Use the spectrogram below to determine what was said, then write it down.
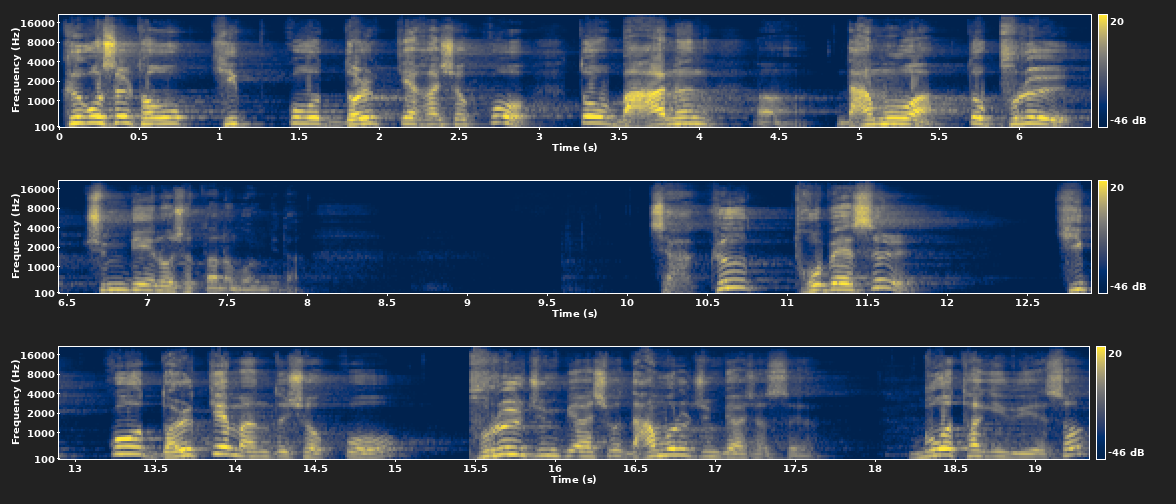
그곳을 더욱 깊고 넓게 하셨고 또 많은 어, 나무와 또 불을 준비해 놓으셨다는 겁니다. 자, 그 도벳을 깊고 넓게 만드셨고 불을 준비하시고 나무를 준비하셨어요. 무엇하기 위해서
